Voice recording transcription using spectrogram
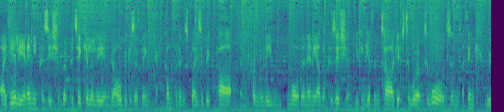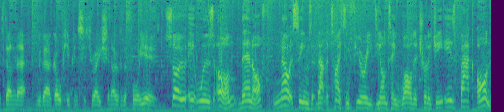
ideally in any position, but particularly in goal because I think confidence plays a big part and probably more than any other position. You can give them targets to work towards, and I think we've done that with our goalkeeping situation over the four years. So it was on, then off. Now it seems that the Tyson Fury Deontay Wilder trilogy is back on.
